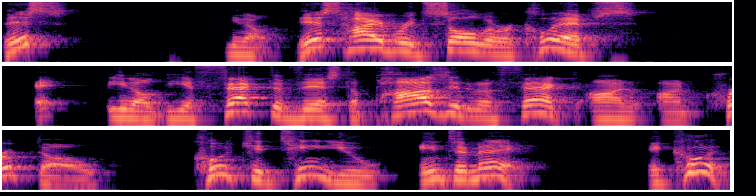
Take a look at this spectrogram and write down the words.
this, you know, this hybrid solar eclipse, eh, you know, the effect of this, the positive effect on on crypto could continue into May. It could.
